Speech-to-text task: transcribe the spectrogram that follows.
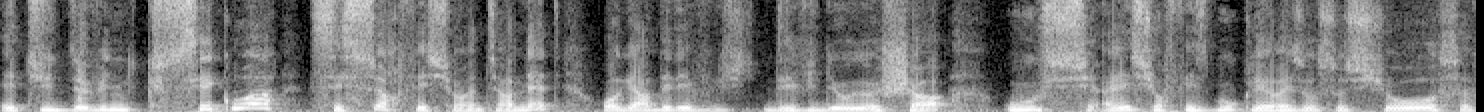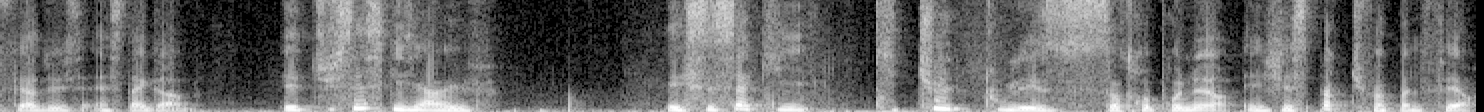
Et tu devines c'est quoi? C'est surfer sur Internet, regarder des, vidéos de chats ou aller sur Facebook, les réseaux sociaux, se faire du Instagram. Et tu sais ce qui y arrive? Et c'est ça qui, tue tous les entrepreneurs, et j'espère que tu vas pas le faire.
